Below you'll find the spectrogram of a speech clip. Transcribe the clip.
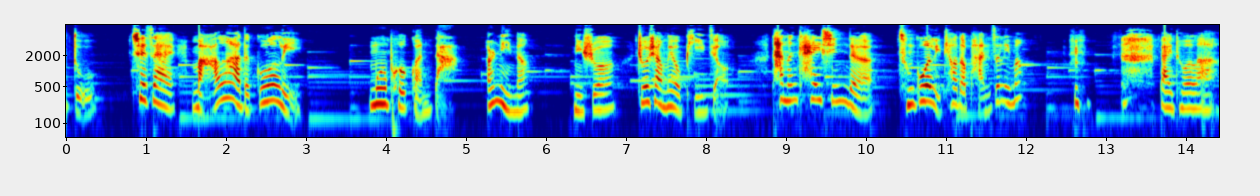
独，却在麻辣的锅里摸破管打。而你呢？你说桌上没有啤酒，他能开心的从锅里跳到盘子里吗？拜托了，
